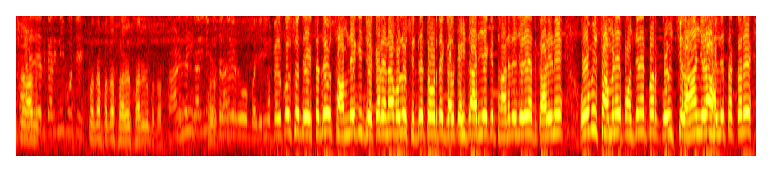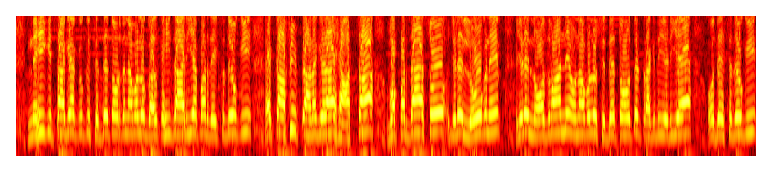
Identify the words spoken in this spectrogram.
ਥਾਣੇ ਦੇ ਅਧਿਕਾਰੀ ਨਹੀਂ ਪਹੁੰਚੇ? ਪਤਾ ਪਤਾ ਸਾਰੇ ਸਾਰੇ ਨੂੰ ਪਤਾ। ਥਾਣੇ ਦੇ ਅਧਿਕਾਰੀ ਨਹੀਂ ਪਹੁੰਚੇ ਸਰ? ਉਹ ਬਜਰੀ ਬਿਲਕੁਲ ਸੋ ਦੇਖ ਸਕਦੇ ਹੋ ਸਾਹਮਣੇ ਕਿ ਜੇਕਰ ਇਹਨਾਂ ਵੱਲੋਂ ਸਿੱਧੇ ਤੌਰ ਤੇ ਗੱਲ ਕਹੀ ਜਾ ਰਹੀ ਹੈ ਕਿ ਥਾਣੇ ਦੇ ਜਿਹੜੇ ਅਧਿਕਾਰੀ ਨੇ ਉਹ ਵੀ ਸਾਹਮਣੇ ਪਹੁੰਚੇ ਨੇ ਪਰ ਕੋਈ ਚਲਾਨ ਜਿਹੜਾ ਹਾਲੇ ਤੱਕ ਨਹੀਂ ਕੀਤਾ ਗਿਆ ਕਿਉਂਕਿ ਸਿੱਧੇ ਤੌਰ ਤੇ ਇਹਨਾਂ ਵੱਲੋਂ ਗੱਲ ਕਹੀ ਜਾ ਰਹੀ ਹੈ ਪਰ ਦੇਖ ਸਕਦੇ ਹੋ ਕਿ ਇਹ ਕਾਫੀ ਭਿਆਨਕ ਜਿਹੜਾ ਇਹ ਹਾਦਸਾ ਵਾਪਰਦਾ ਹੈ। ਸੋ ਜਿਹੜੇ ਲੋਕ ਨੇ ਜਿਹੜੇ ਨੌਜਵਾਨ ਨੇ ਉਹਨਾਂ ਵੱਲੋਂ ਸਿੱਧੇ ਤੌਰ ਤੇ ਟਰੱਕ ਦੀ ਜਿਹੜੀ ਹੈ ਉਹ ਦੇਖ ਸਕਦੇ ਹੋ ਕਿ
